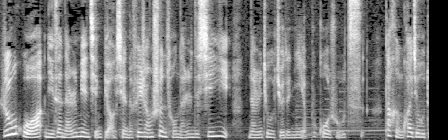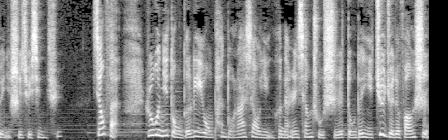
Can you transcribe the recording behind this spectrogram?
如果你在男人面前表现得非常顺从男人的心意，男人就会觉得你也不过如此，他很快就会对你失去兴趣。相反，如果你懂得利用潘朵拉效应和男人相处时，懂得以拒绝的方式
